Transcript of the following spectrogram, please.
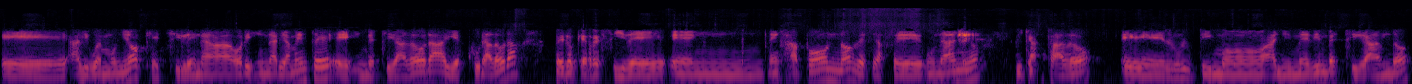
eh, Aliwen Muñoz, que es chilena originariamente, es investigadora y es curadora, pero que reside en, en Japón, ¿no? Desde hace un año y que ha estado eh, el último año y medio investigando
